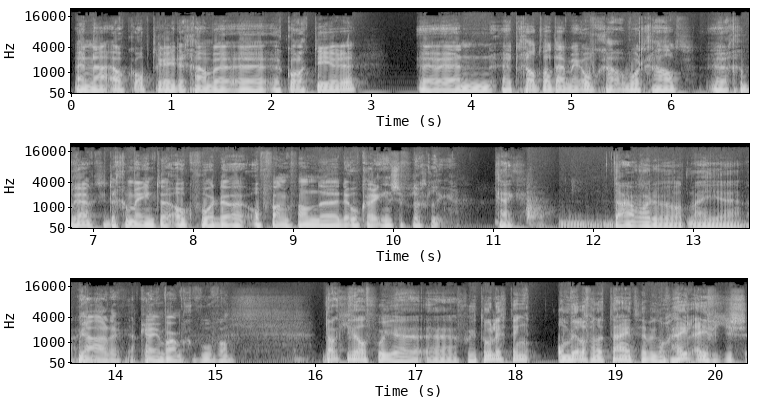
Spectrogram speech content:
En na elke optreden gaan we collecteren. Eh, en het geld wat daarmee wordt gehaald... eh, gebruikt de gemeente ook voor de opvang van de, de Oekraïnse vluchtelingen. Kijk, daar worden we wat mee... wijs. Ja, daar krijg je een warm gevoel van. Dankjewel voor je, voor je toelichting. Omwille van de tijd heb ik nog heel eventjes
